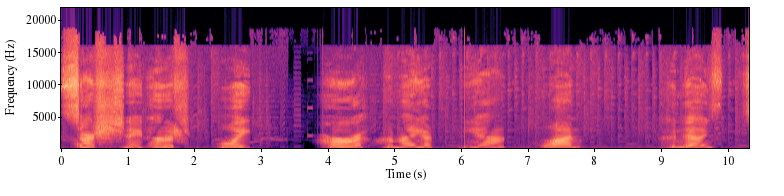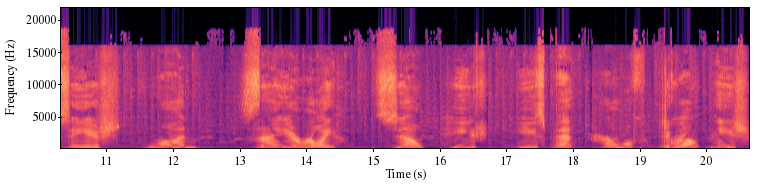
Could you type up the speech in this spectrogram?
Sarsnate Hush, Hoi, Her, Hamaya, Ja, One, Hudais, Seish, One, Sayroy, So, Hish, Yispe, Harwolf, Degrong, Hish,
